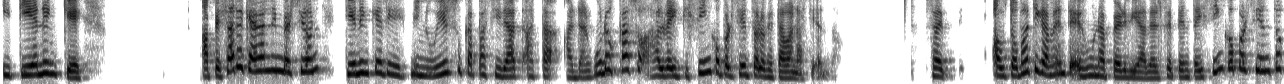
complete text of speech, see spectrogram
y tienen que, a pesar de que hagan la inversión, tienen que disminuir su capacidad hasta, en algunos casos, al 25% de lo que estaban haciendo. O sea, automáticamente es una pérdida del 75%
